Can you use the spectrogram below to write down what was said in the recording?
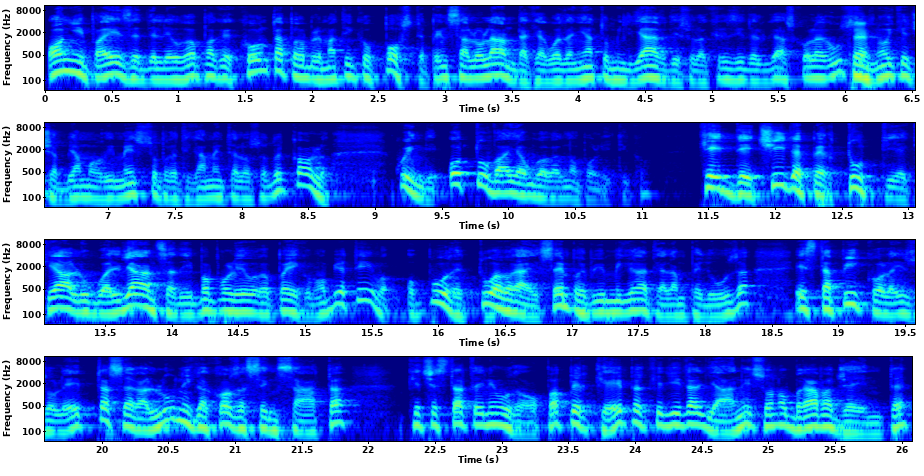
Ogni paese dell'Europa che conta ha problematiche opposte. Pensa all'Olanda che ha guadagnato miliardi sulla crisi del gas con la Russia certo. e noi che ci abbiamo rimesso praticamente l'osso del collo. Quindi o tu vai a un governo politico che decide per tutti e che ha l'uguaglianza dei popoli europei come obiettivo, oppure tu avrai sempre più immigrati a Lampedusa e sta piccola isoletta sarà l'unica cosa sensata che c'è stata in Europa. Perché? Perché gli italiani sono brava gente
